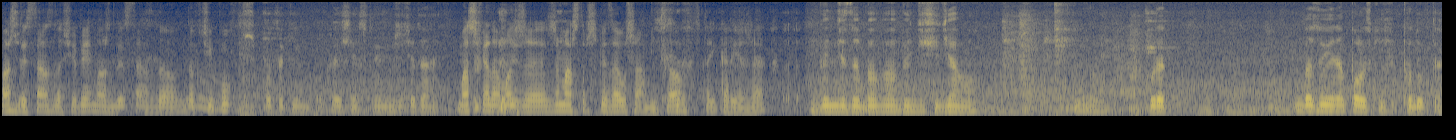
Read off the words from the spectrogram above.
masz dystans do siebie, masz dystans do, do wcipów, Już po takim okresie w swoim życiu tak. masz świadomość, że, że masz troszkę za uszami, co? W tej karierze. Będzie zabawa, będzie się działo. No, akurat bazuje na polskich produktach.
